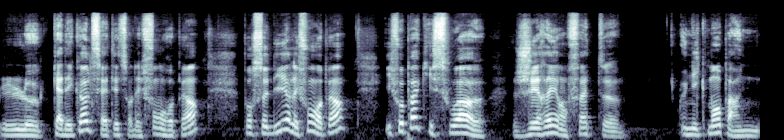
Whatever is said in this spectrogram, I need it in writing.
le cas d'école, ça a été sur des fonds européens, pour se dire, les fonds européens, il ne faut pas qu'ils soient euh, gérés en fait euh, uniquement par une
